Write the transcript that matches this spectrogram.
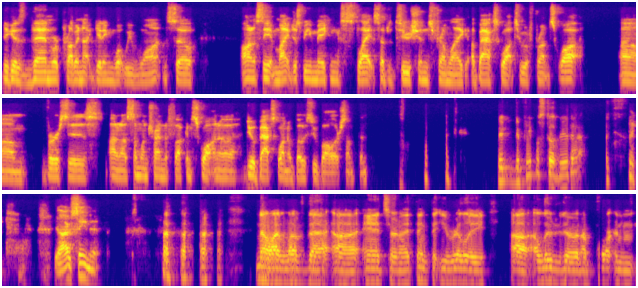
because then we're probably not getting what we want. So honestly, it might just be making slight substitutions from like a back squat to a front squat um, versus I don't know someone trying to fucking squat on a do a back squat on a Bosu ball or something. Do, do people still do that? yeah, I've seen it. No, I love that uh, answer, and I think that you really uh, alluded to an important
